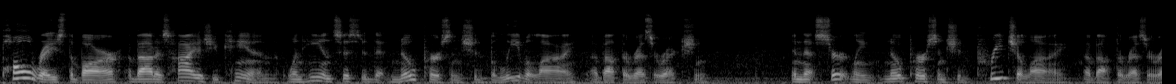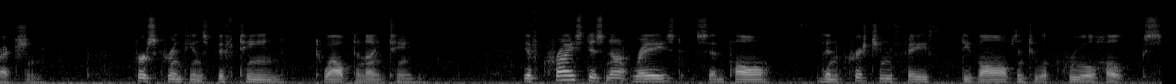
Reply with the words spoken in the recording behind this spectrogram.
Paul raised the bar about as high as you can when he insisted that no person should believe a lie about the resurrection, and that certainly no person should preach a lie about the resurrection. 1 Corinthians 15 12 to 19. If Christ is not raised, said Paul, then Christian faith devolves into a cruel hoax.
